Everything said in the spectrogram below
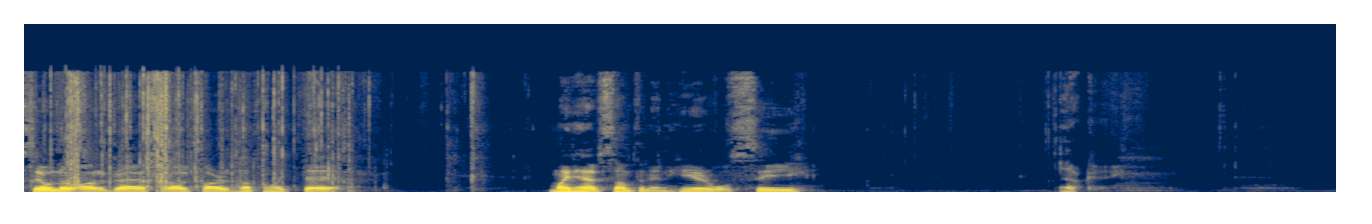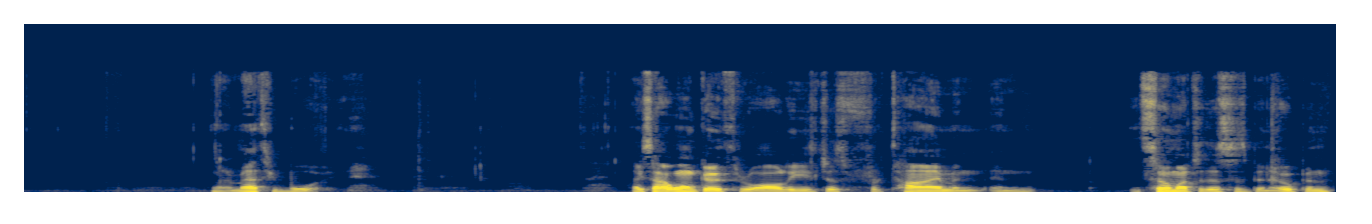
Still no autographs, or cards, nothing like that. Might have something in here. We'll see. Okay. Matthew Boyd. Like I said, I won't go through all these just for time and, and so much of this has been open.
